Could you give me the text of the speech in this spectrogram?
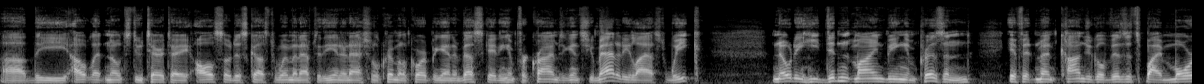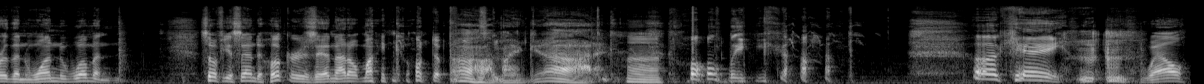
Uh, the outlet notes Duterte also discussed women after the International Criminal Court began investigating him for crimes against humanity last week, noting he didn't mind being imprisoned if it meant conjugal visits by more than one woman. So if you send hookers in, I don't mind going to prison. Oh my God. Holy God. Okay. well,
